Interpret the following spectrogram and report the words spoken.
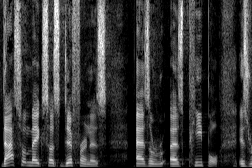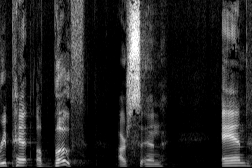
That's what makes us different as, as, a, as people, is repent of both our sin and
